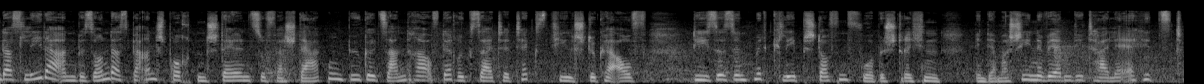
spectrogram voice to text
Um das Leder an besonders beanspruchten Stellen zu verstärken, bügelt Sandra auf der Rückseite Textilstücke auf. Diese sind mit Klebstoffen vorbestrichen. In der Maschine werden die Teile erhitzt.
